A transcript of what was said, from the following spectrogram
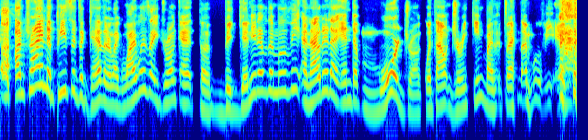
I'm trying to piece it together. Like, why was I drunk at the beginning of the movie, and how did I end up more drunk without drinking by the time that movie ended?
